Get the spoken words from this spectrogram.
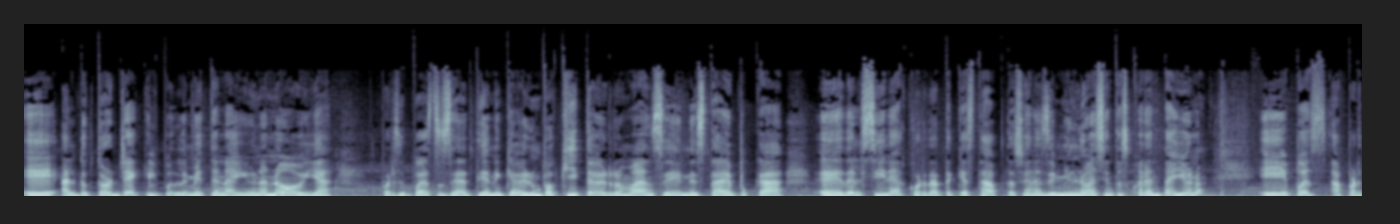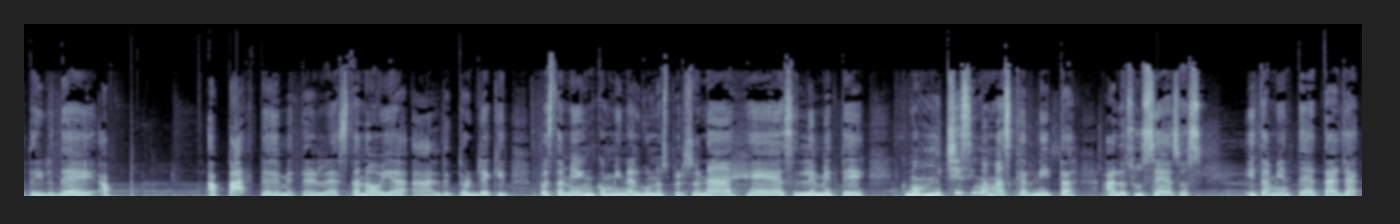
eh, al Dr. Jekyll pues le meten ahí una novia, por supuesto, o sea, tiene que haber un poquito de romance en esta época eh, del cine. Acordate que esta adaptación es de 1941 y pues a partir de, aparte de meterle a esta novia al Dr. Jekyll, pues también combina algunos personajes, le mete como muchísima más carnita a los sucesos y también te detalla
